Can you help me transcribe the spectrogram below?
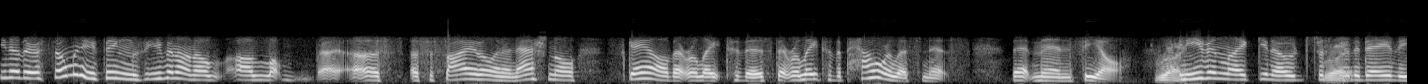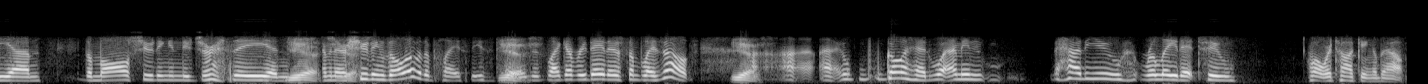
you know, there are so many things, even on a, a, a, a societal and a national scale, that relate to this, that relate to the powerlessness that men feel. Right. And even like, you know, just the other day, the um, the mall shooting in New Jersey, and Yes, I mean, there are shootings all over the place these days. Yes. It's like every day there's someplace else. Yes. Uh, uh, go ahead. What, I mean, how do you relate it to what we're talking about?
